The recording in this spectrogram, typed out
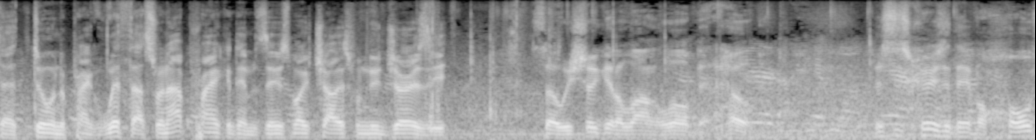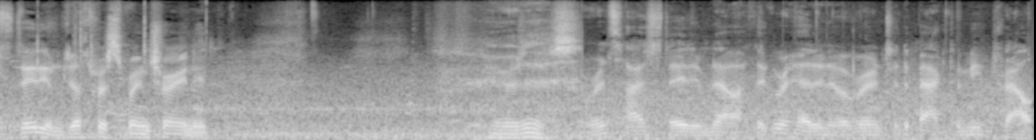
that's doing the prank with us. We're not pranking him. His name's Mike Trout. He's from New Jersey. So we should get along a little bit, I hope. This is crazy. They have a whole stadium just for spring training. Here it is. We're inside stadium now. I think we're heading over into the back to meet Trout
